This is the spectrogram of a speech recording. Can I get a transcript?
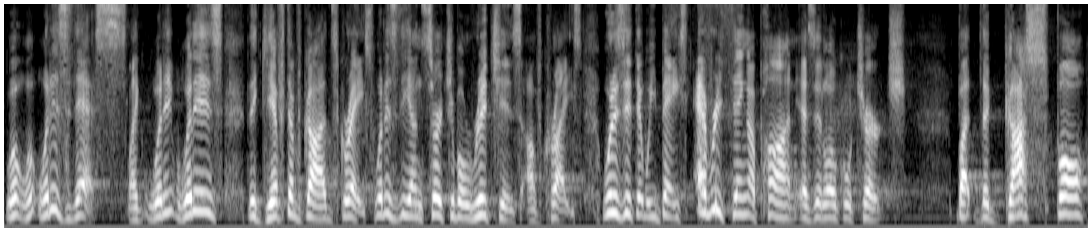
What, what, what is this? Like, what, what is the gift of God's grace? What is the unsearchable riches of Christ? What is it that we base everything upon as a local church? But the gospel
